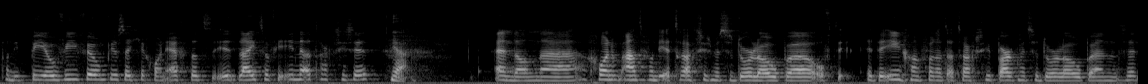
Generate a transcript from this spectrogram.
van die POV-filmpjes. Dat je gewoon echt, dat het lijkt alsof je in de attractie zit. Ja. En dan eh, gewoon een aantal van die attracties met ze doorlopen. Of de, de ingang van het attractiepark met ze doorlopen. En er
